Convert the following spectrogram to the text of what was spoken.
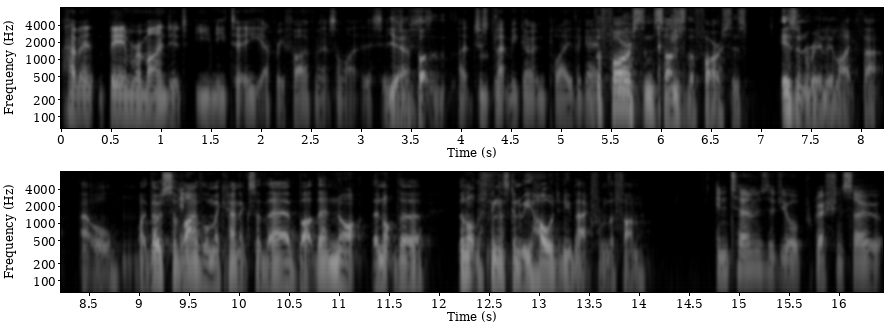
Having being reminded you need to eat every five minutes, I'm like, this is Yeah, just, but- uh, just let me go and play the game. The Forest and Sons of the Forest is isn't really like that at all. Like those survival mechanics are there, but they're not. They're not the. They're not the thing that's going to be holding you back from the fun. In terms of your progression, so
